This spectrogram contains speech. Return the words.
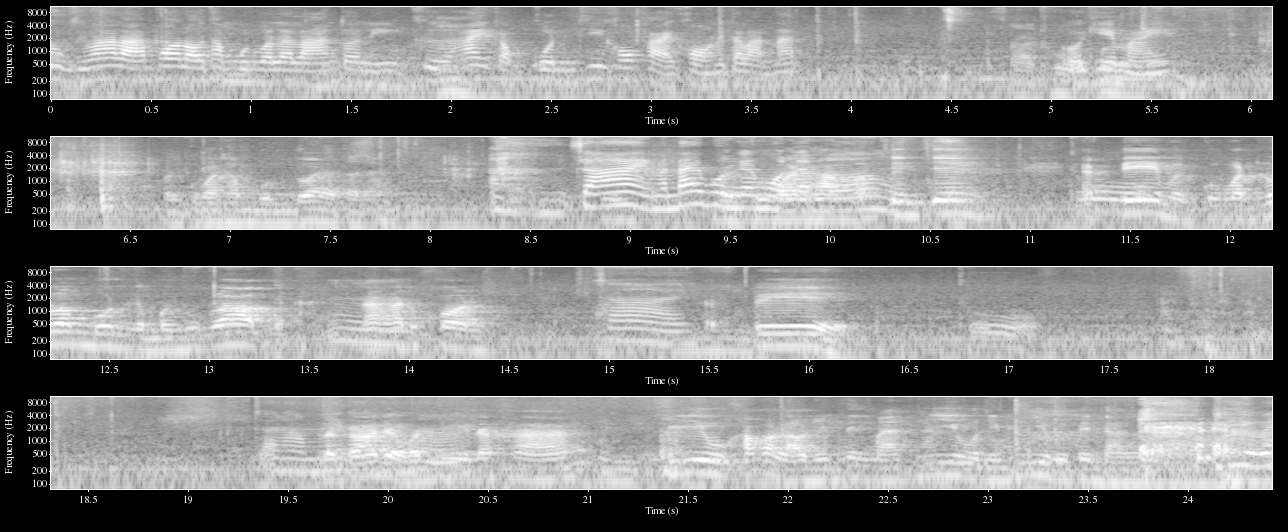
365 ล้านเพราะเราทำบุญวันละล้านตอนนี้ คือให้กับคนที่เขาขายของในตลาดนัดสาธุโอเคไหม เหมือนกูมาทำบุญด้วยอะตอนนั้น ใช่มันได้บุญกันหมดเลยมึง จริงจริงๆแฮปปี้เหมือนกูมาร่วมบุญกับมึงทุกรอบเนี่ยอืม นะคะทุกคนใช่ แฮปปี้ถูก จะทำให้แล้วก็เดี๋ยววันนี้ไะนะคะพี่ยิวเข้ากับเรานิดนึงไหมพี่ยิววันนี้พี่ยิวไปเป็นดาราพี่ยูไป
